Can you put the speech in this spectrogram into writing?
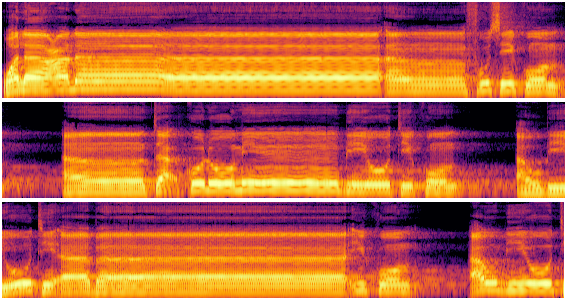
ولا على أنفسكم أن تأكلوا من بيوتكم أو بيوت آبائكم أو بيوت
